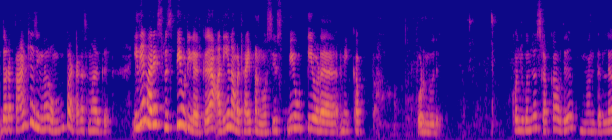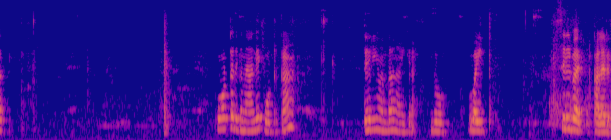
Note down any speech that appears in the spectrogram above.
இதோட பேக்கேஜிங்லாம் ரொம்ப அட்டகாசமாக இருக்குது இதே மாதிரி ஸ்விஸ் பியூட்டியில் இருக்குது அதையும் நம்ம ட்ரை பண்ணுவோம். ஸ்விஸ் பியூட்டியோட மேக்கப் போடும்போது. கொஞ்சம் கொஞ்சம் ஸ்டக் ஆகுது. என்னன்னு தெரில போட்டதுக்கு மேலே போட்டிருக்கேன். தெரியும் தான் நினைக்கிறேன். இதோ. ஒயிட் சில்வர் கலரு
